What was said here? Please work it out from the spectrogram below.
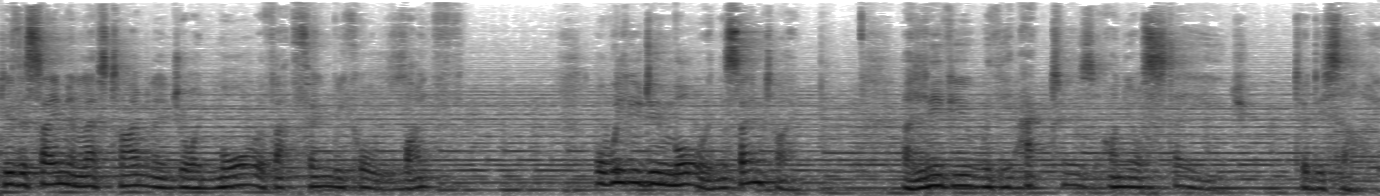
Do the same in less time and enjoy more of that thing we call life? Or will you do more in the same time? I leave you with the actors on your stage to decide.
